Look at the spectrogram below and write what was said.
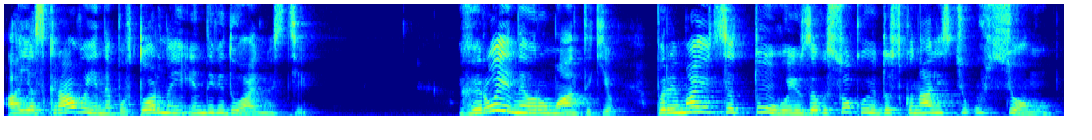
а яскравої неповторної індивідуальності. Герої неоромантиків переймаються тугою за високою досконалістю у всьому,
